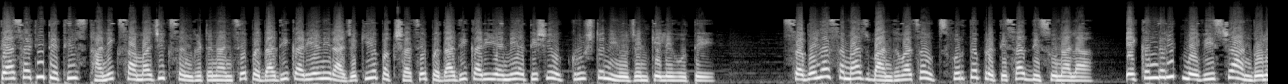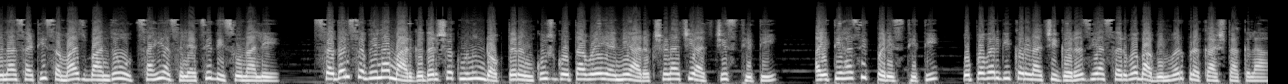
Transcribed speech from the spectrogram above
त्यासाठी तेथील स्थानिक सामाजिक संघटनांचे पदाधिकारी आणि राजकीय पक्षाचे पदाधिकारी यांनी अतिशय उत्कृष्ट नियोजन केले होते. सभेला समाज बांधवाचा उत्स्फूर्त प्रतिसाद दिसून आला. एकंदरीत मेवीसच्या आंदोलनासाठी समाज बांधव उत्साही असल्याचे दिसून आले. सदर सभेला मार्गदर्शक म्हणून डॉक्टर अंकुश गोतावळे यांनी आरक्षणाची आजची स्थिती ऐतिहासिक परिस्थिती उपवर्गीकरणाची गरज या सर्व बाबींवर प्रकाश टाकला.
